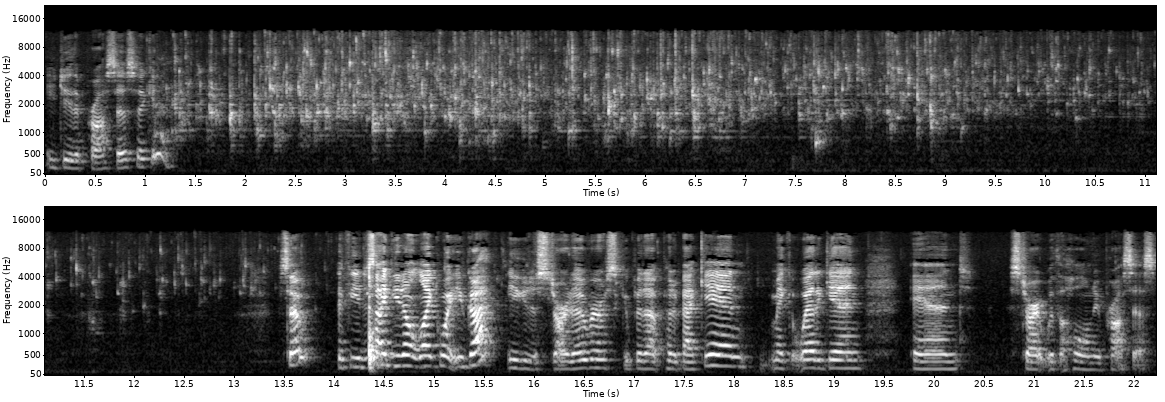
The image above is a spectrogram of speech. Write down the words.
you do the process again. So if you decide you don't like what you've got, you can just start over, scoop it up, put it back in, make it wet again, and start with a whole new process.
